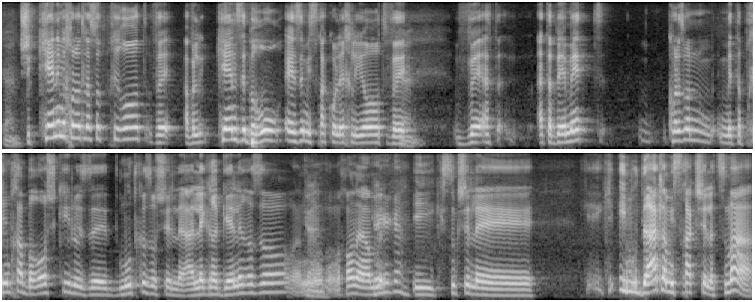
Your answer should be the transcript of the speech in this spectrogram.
כן. שכן הן יכולות לעשות בחירות, ו, אבל כן זה ברור איזה משחק הולך להיות, ו, כן. ואתה אתה באמת, כל הזמן מטפחים לך בראש כאילו איזה דמות כזו של האלגרה גלר הזו, אני כן. לא- נכון? היה- כן, כן. היא סוג של... היא מודעת למשחק של עצמה,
